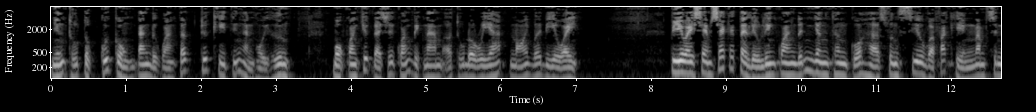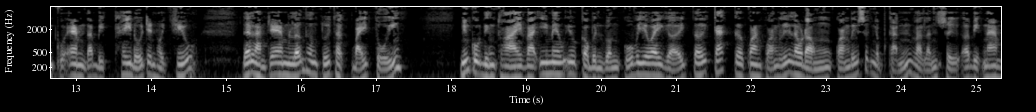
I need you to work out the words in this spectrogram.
Những thủ tục cuối cùng đang được hoàn tất trước khi tiến hành hồi hương. Một quan chức Đại sứ quán Việt Nam ở thủ đô Riyadh nói với VOA. VOA xem xét các tài liệu liên quan đến nhân thân của Hờ Xuân Siêu và phát hiện năm sinh của em đã bị thay đổi trên hộ chiếu để làm cho em lớn hơn tuổi thật 7 tuổi. Những cuộc điện thoại và email yêu cầu bình luận của VOA gửi tới các cơ quan quản lý lao động, quản lý xuất nhập cảnh và lãnh sự ở Việt Nam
